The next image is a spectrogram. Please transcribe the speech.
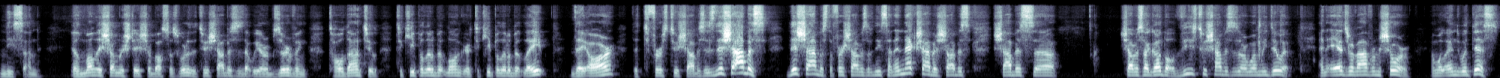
Nisan. Ilmale Shamr Shtei Shabbosos. What are the two Shabbos that we are observing to hold on to, to keep a little bit longer, to keep a little bit late? They are the first two Shabbos. Is this Shabbos? This Shabbos, the first Shabbos of Nisan, and next Shabbos, Shabbos, Shabbos, uh, Shabbos Agadol. These two Shabbos are when we do it. And adds Rav Avram Shor. And we'll end with this:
